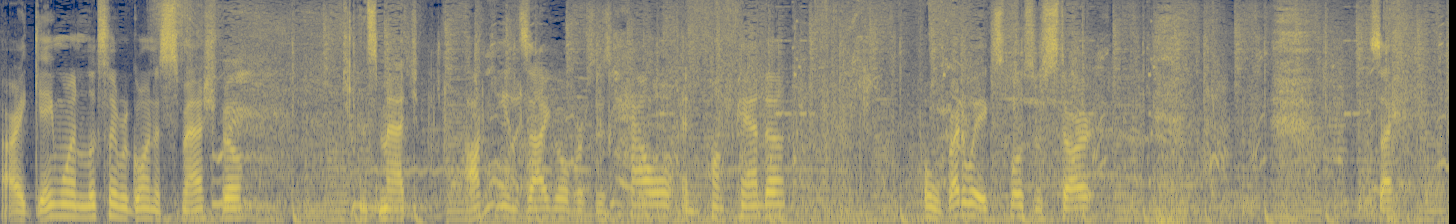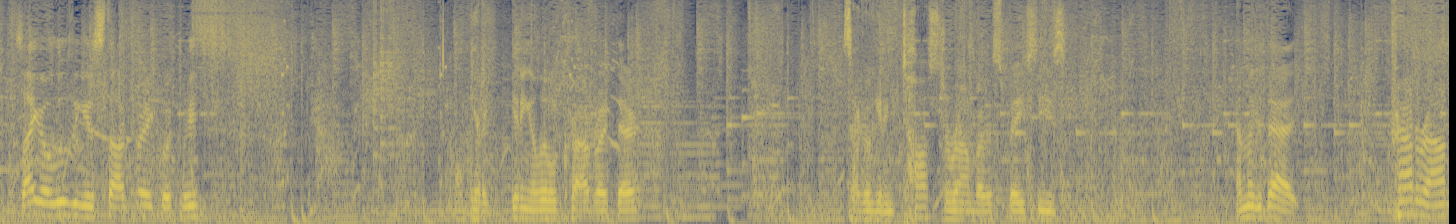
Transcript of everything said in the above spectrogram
All right, game one looks like we're going to Smashville. This match, Aki and Zygo versus Howl and Punk Panda. Oh, right away, explosive start. Zy Zygo losing his stock very quickly. Get a, getting a little crowd right there. Zygo getting tossed around by the Spaceys. And look at that. Crowd around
